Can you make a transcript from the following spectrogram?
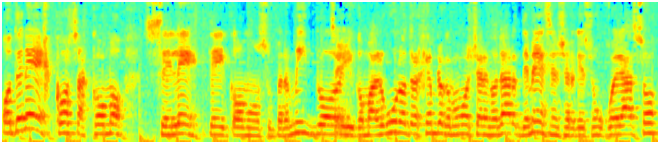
o tenés cosas como Celeste, como Super Meat Boy, Sí. como algún otro ejemplo que podemos llegar a encontrar, The Messenger, que es un juegazo,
